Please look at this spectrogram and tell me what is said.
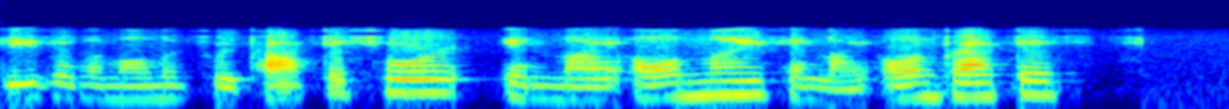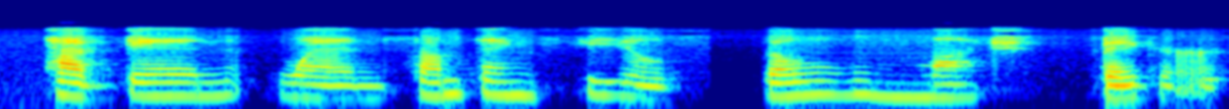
these are the moments we practice for, in my own life, in my own practice, have been when something feels so much bigger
